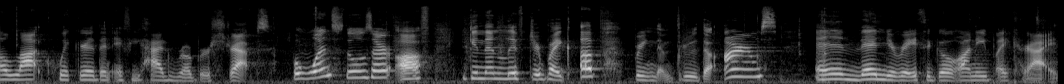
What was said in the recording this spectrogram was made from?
a lot quicker than if you had rubber straps. But once those are off, you can then lift your bike up, bring them through the arms, and then you're ready to go on a bike ride.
